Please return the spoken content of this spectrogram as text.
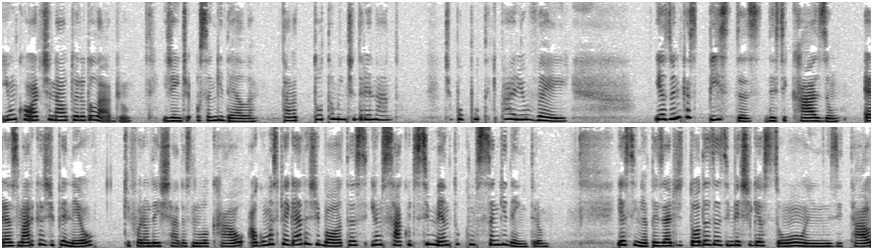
e um corte na altura do lábio. E, gente, o sangue dela tava totalmente drenado. Tipo, puta que pariu, véi. E as únicas pistas desse caso eram as marcas de pneu que foram deixadas no local, algumas pegadas de botas e um saco de cimento com sangue dentro. E assim, apesar de todas as investigações e tal,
